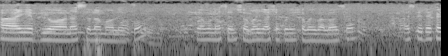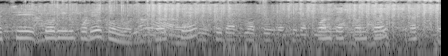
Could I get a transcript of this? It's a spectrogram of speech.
হাই এভরিওয়ান আসসালামু আলাইকুম কেমন আছেন সবাই? আশা করি সবাই ভালো আছেন। আজকে দেখাচ্ছি দড়ির উপরে কোমর। হচ্ছে পঞ্চাশ পঞ্চাশ একশো।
